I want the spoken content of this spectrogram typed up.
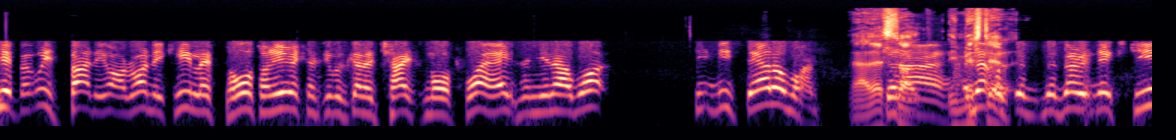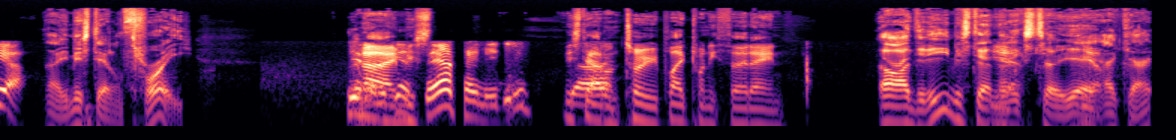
yeah, but with Buddy, ironic, he left Hawthorn. He reckons he was going to chase more flags, and you know what? He missed out on one. No, that's You not- know, he and missed that out- was the, the very next year. No, he missed out on three. Yeah, No, he against missed- our team he did. Missed So- out on two. He played 2013. Oh, did he? He missed out on Yeah. the next two. Yeah, Yeah. okay.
